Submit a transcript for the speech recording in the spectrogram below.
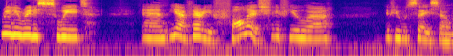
really, really sweet. And yeah, very fallish, if you, uh, if you would say so.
